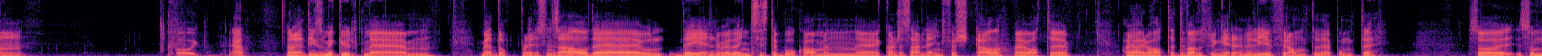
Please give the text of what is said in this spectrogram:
Mm. Og ja. En ting som er kult med, med Doppler, syns jeg, og det, er jo, det gjelder jo den siste boka, men eh, kanskje særlig den første, da, er jo at eh, han har jo hatt et velfungerende liv fram til det punktet. Så som,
